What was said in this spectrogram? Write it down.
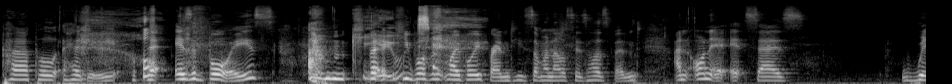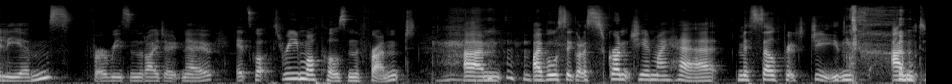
purple hoodie that is a boy's. Um, But he wasn't my boyfriend, he's someone else's husband. And on it, it says Williams for a reason that I don't know. It's got three moth holes in the front. Um, I've also got a scrunchie in my hair, Miss Selfridge jeans, and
